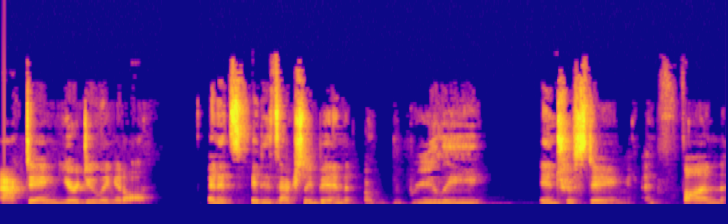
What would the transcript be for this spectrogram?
acting, you're doing it all. And it's it has actually been a really interesting and fun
